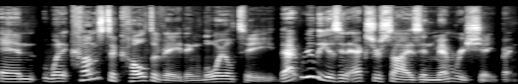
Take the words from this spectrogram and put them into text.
And when it comes to cultivating loyalty, that really is an exercise in memory shaping.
